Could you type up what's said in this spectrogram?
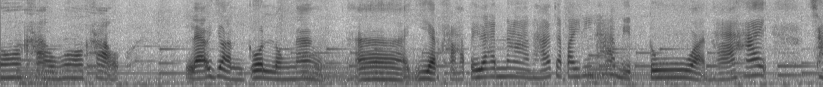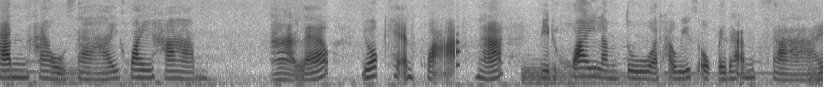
งอเข่างอเข่า แล้วหย่อนก้นลงนั่งเหยียดขาไปด้านหน้านะคะจะไปที่ท่าบิดตัวนะคะให้ ชันเข่าซ้ายไขว้ข้ามอ่าแล้วยกแขนขวานะบิดไขว้ลำตัวทวิสต์อกไปด้านซ้าย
